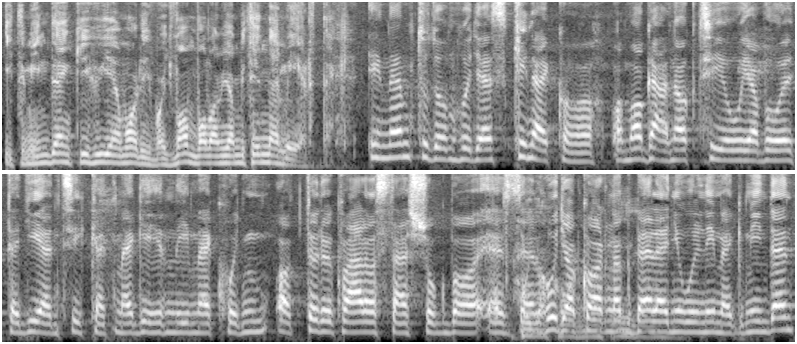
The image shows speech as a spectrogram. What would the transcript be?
Itt mindenki hülye, Mari, vagy van valami, amit én nem értek? Én nem tudom, hogy ez kinek a, a magánakciója volt egy ilyen cikket megírni, meg hogy a török választásokba ezzel hogy, hogy akarnak, akarnak belenyúlni, meg minden,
